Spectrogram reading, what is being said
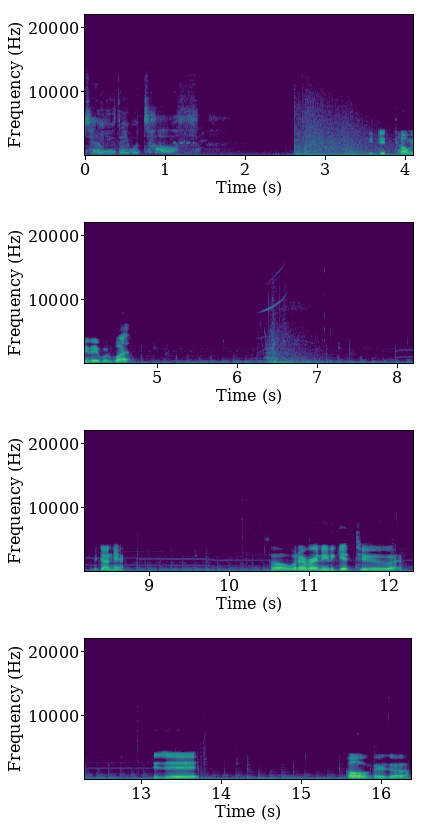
tell you they were tough. You did tell me they would what? We done here? So whatever I need to get to, uh, is it? Oh, there's a.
